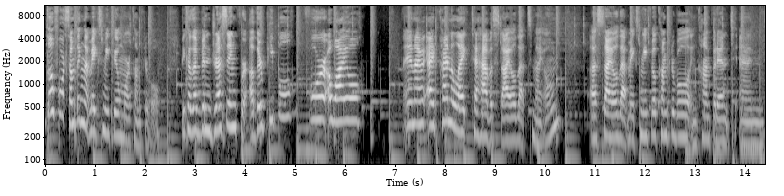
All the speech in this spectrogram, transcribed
go for something that makes me feel more comfortable. Because I've been dressing for other people for a while, and I, I kind of like to have a style that's my own. A style that makes me feel comfortable and confident and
